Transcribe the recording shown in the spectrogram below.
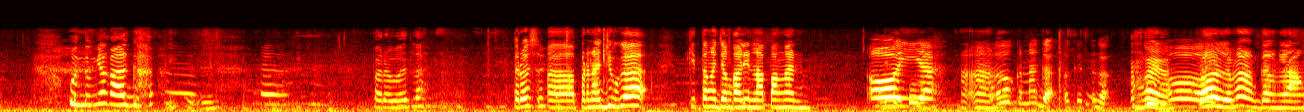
Untungnya kagak. parah banget lah. Terus eh, pernah juga kita ngejangkalin lapangan. Oh iya. Heeh. lu kena gak waktu itu? Enggak enggak ya? Oh. oh emang gang yang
